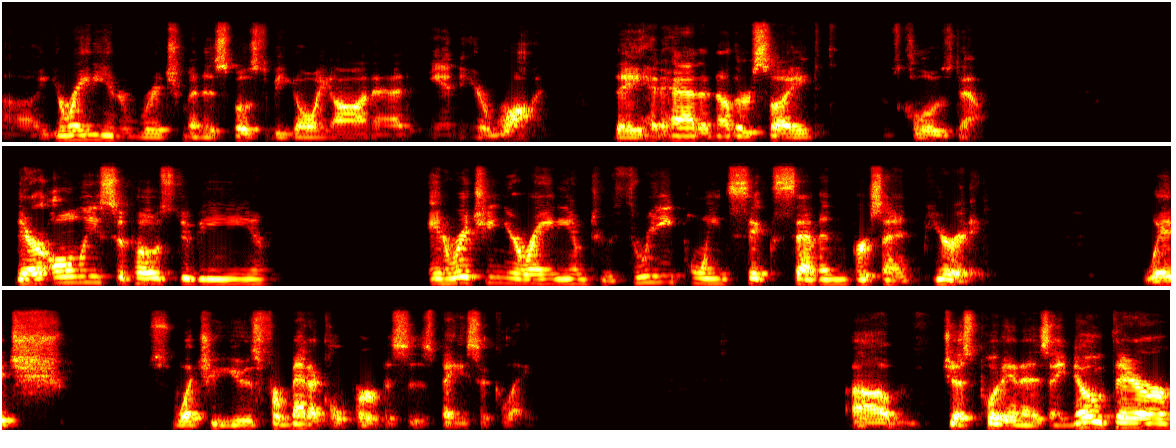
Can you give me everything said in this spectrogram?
uh, uranium enrichment is supposed to be going on at in Iran. They had had another site that was closed down. They're only supposed to be enriching uranium to 3.67% purity which is what you use for medical purposes, basically. Um, just put in as a note there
